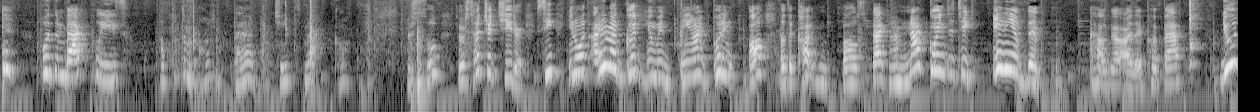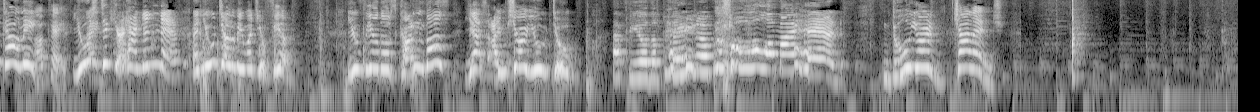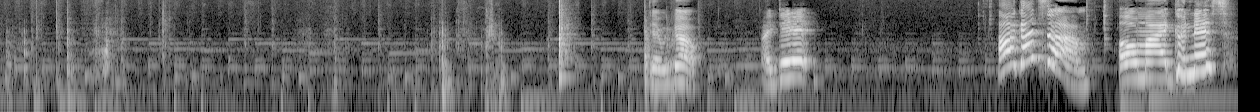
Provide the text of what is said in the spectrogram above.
put them back, please. I'll put them all back. Jeez, my God. You're so you're such a cheater. See, you know what? I am a good human being. I'm putting all of the cotton balls back and I'm not going to take any of them. Helga, are they put back? You tell me. Okay. You I- stick your hand in there and you tell me what you feel. You feel those cotton balls? Yes, I'm sure you do. I feel the pain of the ball on my hand. Do your challenge. There we go. I did it. I got some. Oh my goodness.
